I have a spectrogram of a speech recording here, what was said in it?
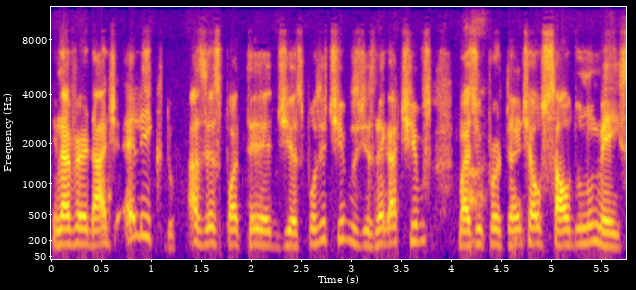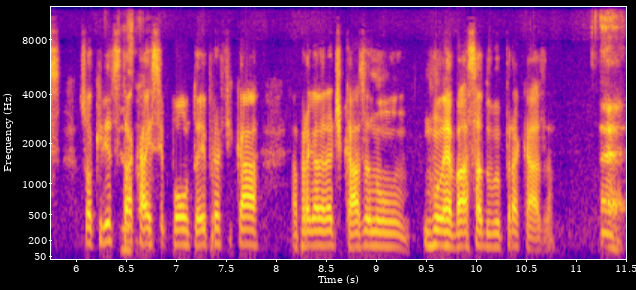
e na verdade é líquido. Às vezes pode ter dias positivos, dias negativos, mas ah. o importante é o saldo no mês. Só queria destacar Exato. esse ponto aí para ficar, para a galera de casa não, não levar essa dúvida para casa. É,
